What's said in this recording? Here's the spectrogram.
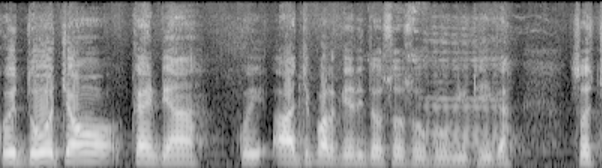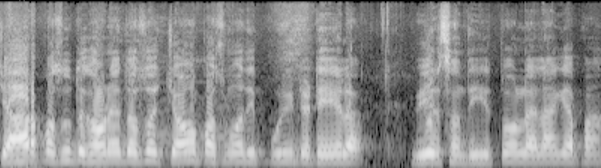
ਕੋਈ 2-4 ਘੰਟਿਆਂ, ਕੋਈ ਅੱਜ ਭਲਕੇ ਜਿਹੜੀ ਦੋਸਤੋ ਸੂਪੂਗੀ ਠੀਕ ਆ? ਸੋ ਚਾਰ ਪਸ਼ੂ ਦਿਖਾਉਣੇ ਦੋਸਤੋ, ਚੌਂ ਪਸ਼ੂਆਂ ਦੀ ਪੂਰੀ ਡਿਟੇਲ ਵੀਰ ਸੰਦੀਪ ਤੋਂ ਲੈ ਲਾਂਗੇ ਆਪਾਂ।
